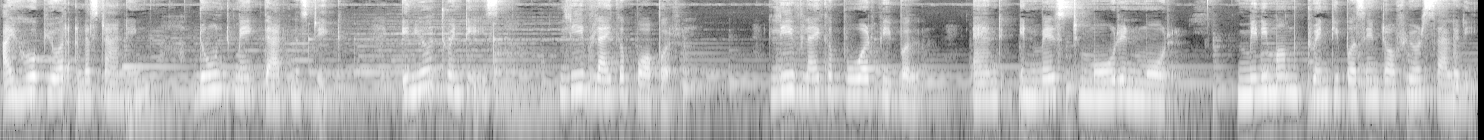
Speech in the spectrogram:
I hope you are understanding. Don't make that mistake. In your 20s, live like a pauper. Live like a poor people and invest more and more, minimum 20% of your salary.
